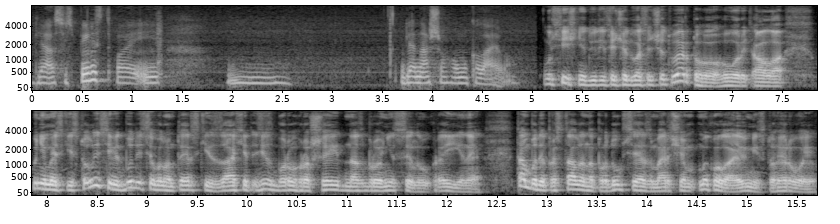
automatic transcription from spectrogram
для суспільства і для нашого Миколаєва. У січні 2024-го, говорить Алла, у німецькій столиці відбудеться волонтерський захід зі збору грошей на Збройні Сили України. Там буде представлена продукція з мерчем Миколаїв місто героїв.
